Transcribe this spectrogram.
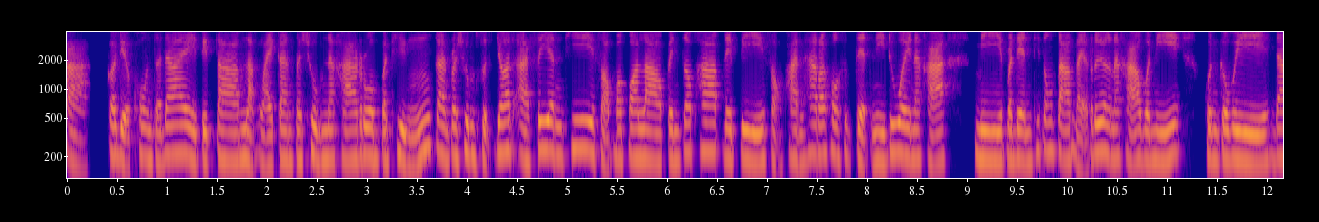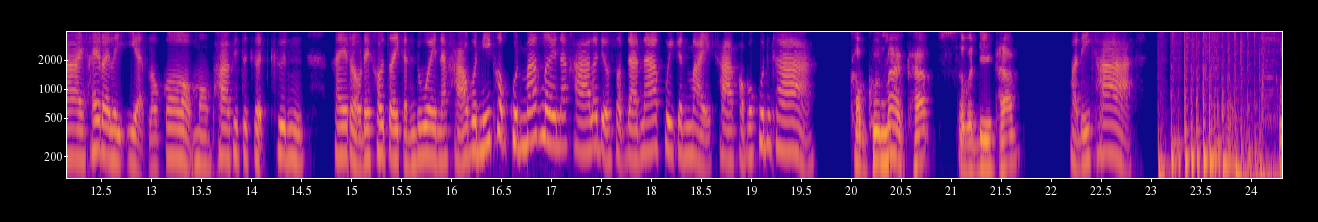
ค่ะก็เดี๋ยวคงจะได้ติดตามหลากหลายการประชุมนะคะ รวมไปถึงการประชุมสุดยอดอาเซียนที่สปปลาวเป็นเจ้าภาพในปี 2567 นี้ด้วยนะคะ มีประเด็นที่ต้องตามหลายเรื่องนะคะ วันนี้คุณกวีได้ให้รายละเอียด แล้วก็มองภาพที่จะเกิดขึ้น ให้เราได้เข้าใจกันด้วยนะคะ วันนี้ขอบคุณมากเลยนะคะ แล้วเดี๋ยวสัปดาห์หน้าคุยกันใหม่ค่ะ ขอบพระคุณค่ะ ขอบคุณมากครับ สวัสดีครับ สวัสดีค่ะ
